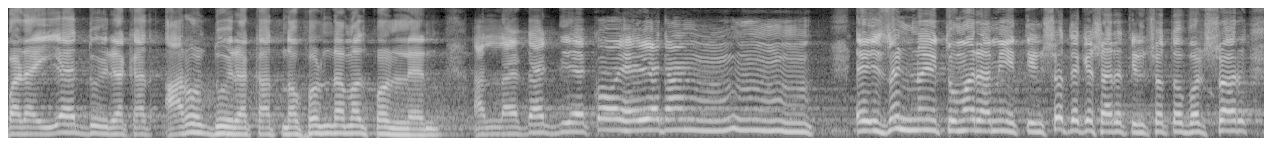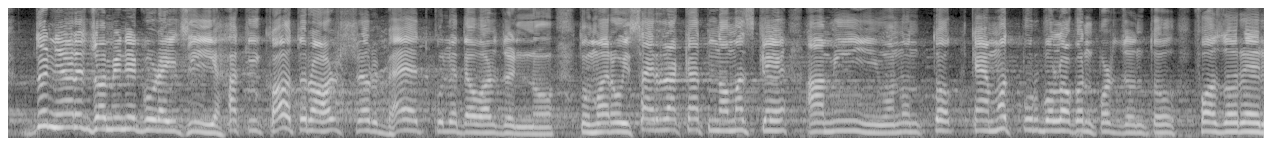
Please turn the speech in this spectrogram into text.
বাড়াইয়া দুই রাকাত আরও দুই রাকাত নফল নামাজ পড়লেন। আল্লাহ ডাক দিয়ে কয় এই জন্যই তোমার আমি তিনশো থেকে সাড়ে তিনশত বৎসর দুনিয়ার জমিনে গুড়াইছি, হাকিকত রহস্যর ভেদ খুলে দেওয়ার জন্য। তোমার ওই চার রাকাত নমাজকে আমি অনন্ত কেমত পূর্ব লগন পর্যন্ত ফজরের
